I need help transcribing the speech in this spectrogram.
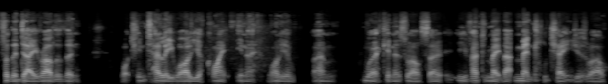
for the day rather than watching telly while you're quite you know while you're um, working as well. So you've had to make that mental change as well.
